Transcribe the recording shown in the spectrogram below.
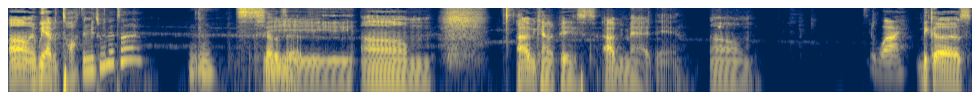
Um, and we haven't talked in between that time. Shows up. See, Um, I'd be kind of pissed. I'd be mad then. Um, Why? because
